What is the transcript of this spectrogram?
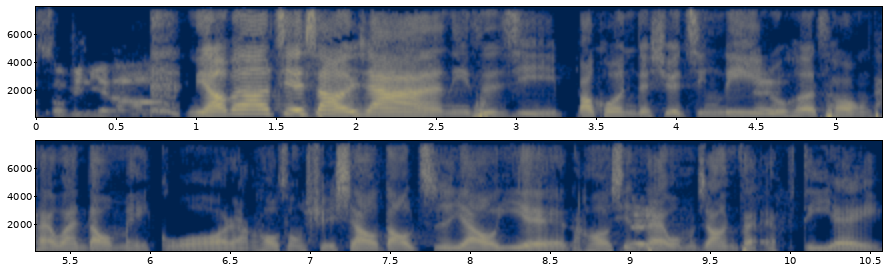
，Sophie 你好。你要不要介绍一下你自己，包括你的学经历，对如何从台湾到美国，然后从学校到制药业，然后现在我们知道你在 FDA。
